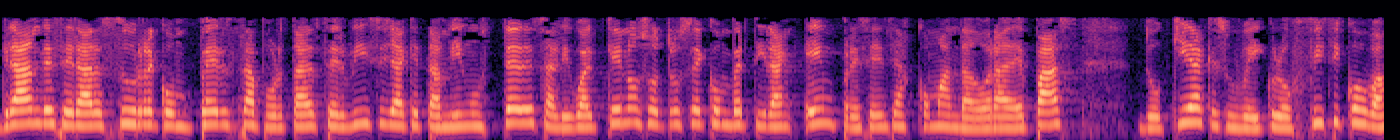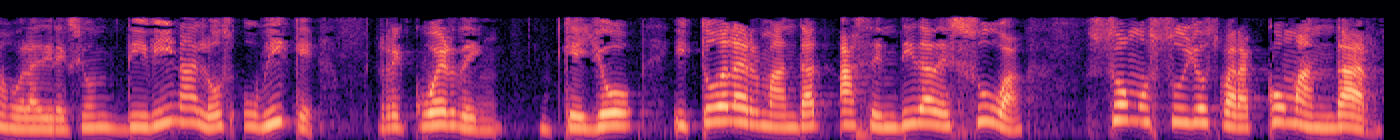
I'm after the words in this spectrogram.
Grande será su recompensa por tal servicio, ya que también ustedes, al igual que nosotros, se convertirán en presencias comandadoras de paz, doquiera que sus vehículos físicos bajo la dirección divina los ubique. Recuerden que yo y toda la hermandad ascendida de Suba somos suyos para comandar.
